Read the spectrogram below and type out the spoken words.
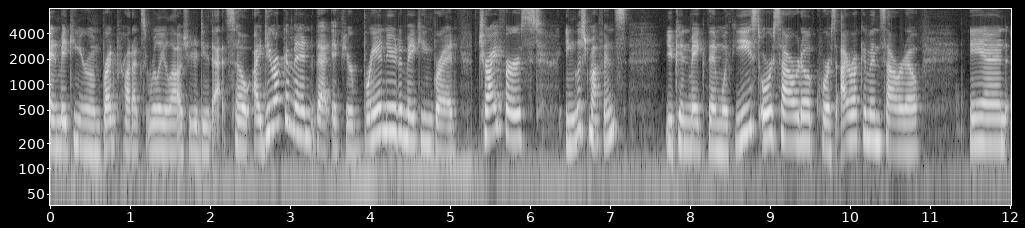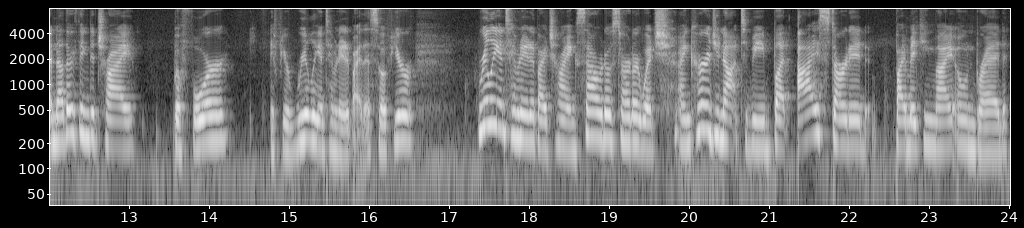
and making your own bread products really allows you to do that. So I do recommend that if you're brand new to making bread, try first English muffins. You can make them with yeast or sourdough. Of course, I recommend sourdough. And another thing to try before, if you're really intimidated by this, so if you're really intimidated by trying sourdough starter, which I encourage you not to be, but I started by making my own bread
